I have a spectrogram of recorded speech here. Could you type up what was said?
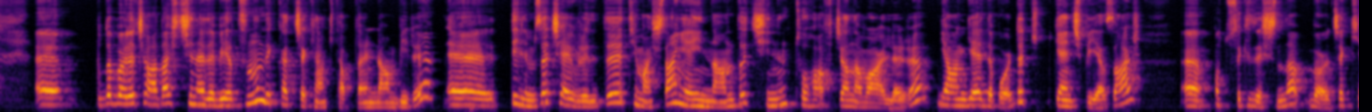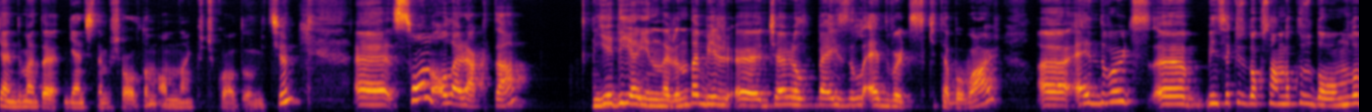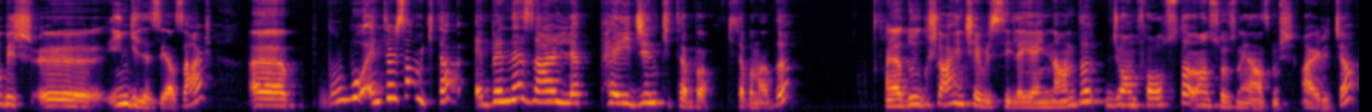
E, bu da böyle çağdaş Çin edebiyatının dikkat çeken kitaplarından biri. E, dilimize çevrildi. Timaş'tan yayınlandı. Çin'in tuhaf canavarları. Yang Ge de bu arada genç bir yazar. E, 38 yaşında böylece kendime de genç demiş oldum. Ondan küçük olduğum için. E, son olarak da 7 yayınlarında bir e, Gerald Basil Edwards kitabı var. E, Edwards e, 1899 doğumlu bir e, İngiliz yazar. E, bu, bu enteresan bir kitap. Ebenezer Le Page'in kitabı, kitabın adı. E, Duygu Şahin çevirisiyle yayınlandı. John Fowles da ön sözünü yazmış ayrıca.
